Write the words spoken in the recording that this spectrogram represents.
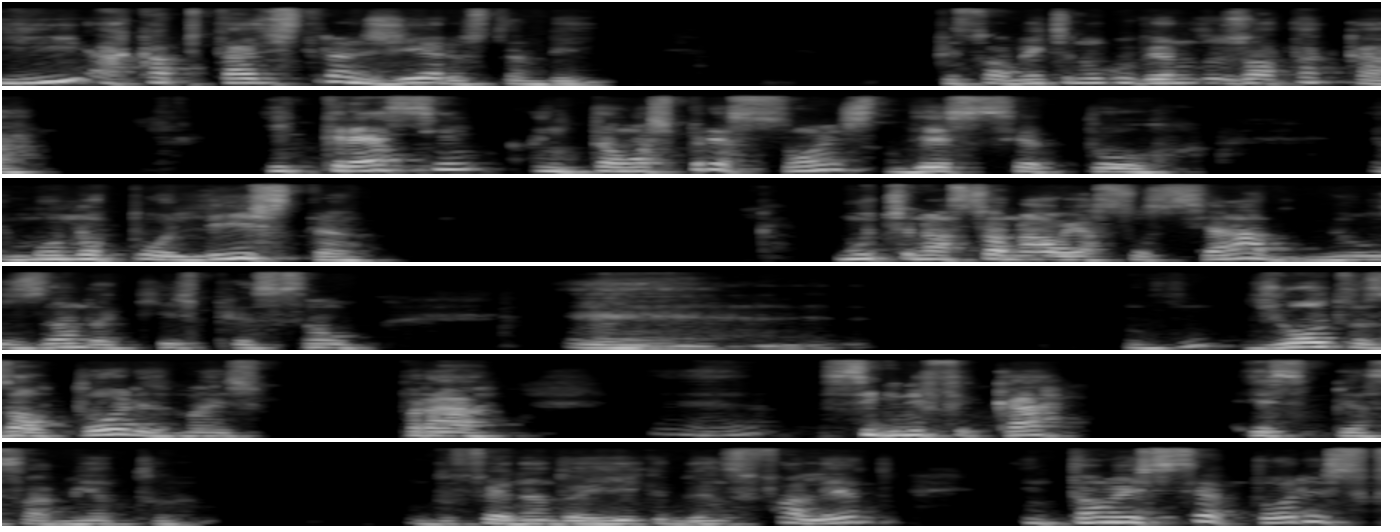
e a capitais estrangeiros também, principalmente no governo do JK. E crescem, então, as pressões desse setor monopolista, multinacional e associado, né, usando aqui a expressão é, de outros autores, mas para é, significar esse pensamento do Fernando Henrique do Enzo Faleto, então, esses setores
